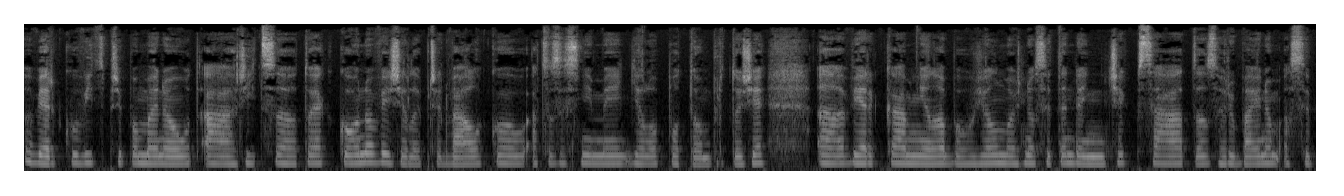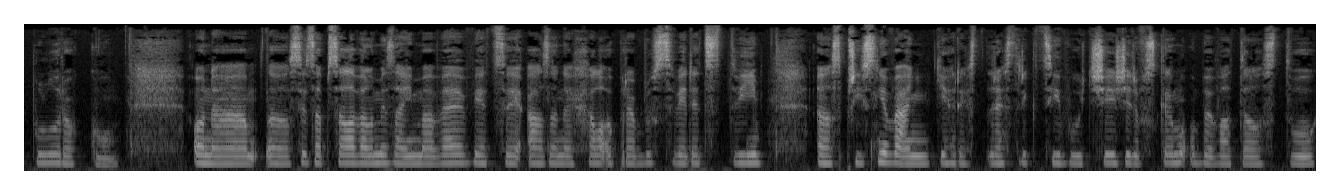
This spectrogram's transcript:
Věrku víc připomenout a říct to, jak Kónovi žili před válkou a co se s nimi dělo potom, protože Věrka měla bohužel možnost si ten deníček psát zhruba jenom asi půl roku. Ona si zapsala velmi zajímavé věci a zanechala opravdu svědectví zpřísňování těch restrikcí vůči židovskému obyvatelstvu,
